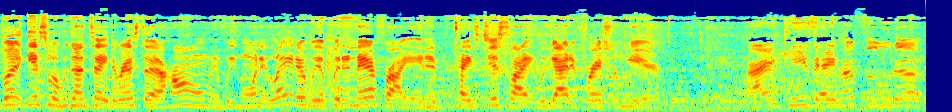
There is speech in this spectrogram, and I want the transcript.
But guess what? We're gonna take the rest of it home, and we want it later. We'll put it in the air fryer, and it tastes just like we got it fresh from here. All right, Kenzie ate her food up.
